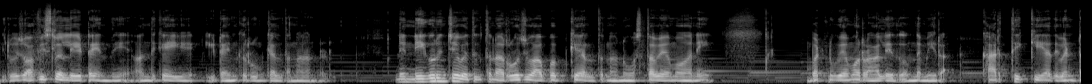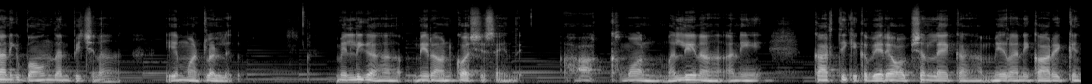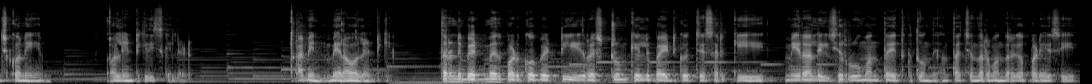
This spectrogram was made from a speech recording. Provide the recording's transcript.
ఈరోజు ఆఫీస్లో లేట్ అయింది. అందుకే ఈ టైంకి రూమ్కి వెళ్తానా అన్నాడు. నేను నీ గురించే వెతుకుతున్నా. రోజు ఆ పబ్కే వెళ్తున్నాను వస్తావేమో అని. బట్ నువ్వేమో రాలేదు. ఉంది మీరా? కార్తీక్కి అది వినటానికి బాగుంది అనిపించినా ఏం మాట్లాడలేదు. మెల్లిగా మీరా అన్కాన్షియస్ అయింది. కమాన్ మళ్ళీనా? అని కార్తీక్ ఇక వేరే ఆప్షన్ లేక మీరాని కారు ఎక్కించుకొని వాళ్ళ ఇంటికి తీసుకెళ్ళాడు. ఐ మీన్ మీరా వాళ్ళ ఇంటికి. తనని బెడ్ మీద పడుకోబెట్టి రెస్ట్ రూమ్కి వెళ్ళి బయటకు వచ్చేసరికి మీరా లేచి రూమ్ అంతా ఎతుకుతుంది. అంతా చంద్రమందరగా పడేసి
